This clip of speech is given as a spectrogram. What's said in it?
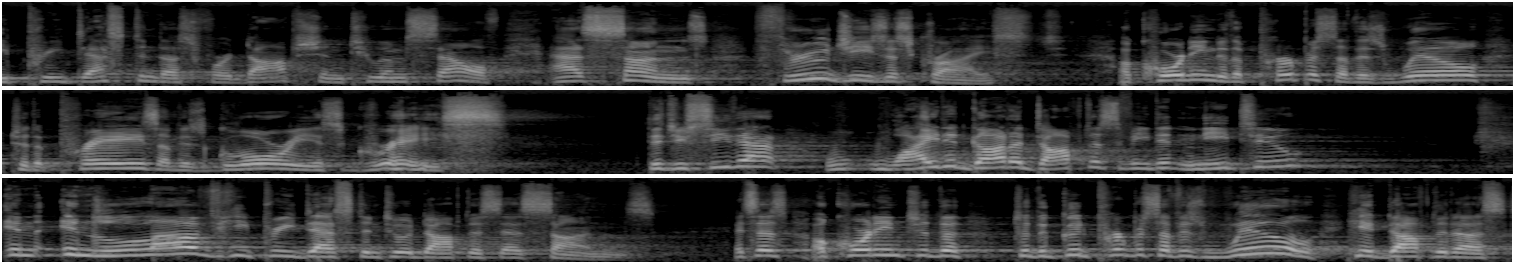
He predestined us for adoption to himself as sons through Jesus Christ according to the purpose of his will, to the praise of his glorious grace. Did you see that? Why did God adopt us if he didn't need to? In, in love, he predestined to adopt us as sons. It says, according to the, to the good purpose of his will, he adopted us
